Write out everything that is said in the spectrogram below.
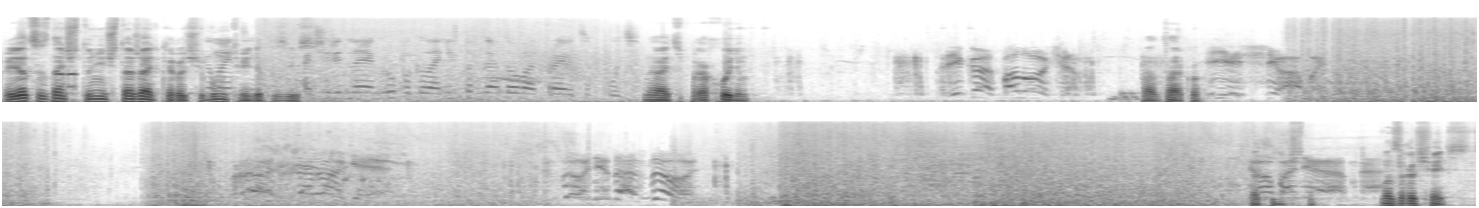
Придется, значит, уничтожать, короче, бункер где-то здесь. Очередная группа колонистов готова отправиться в путь. Давайте, проходим. Приказ получен. Атаку. Еще бы. Прочь Отлично. Понятно. Возвращайтесь.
